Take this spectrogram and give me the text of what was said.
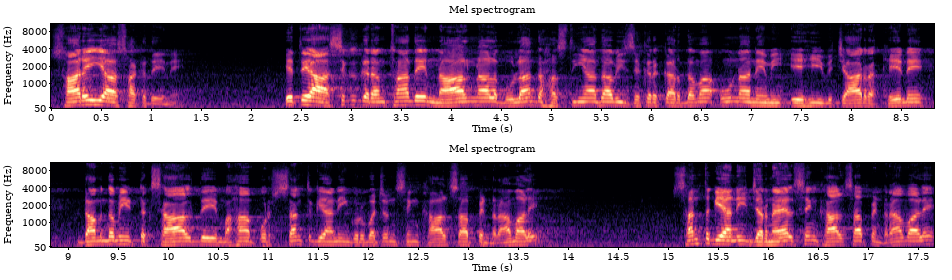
ਸਾਰੇ ਹੀ ਆ ਸਕਦੇ ਨੇ। ਇਤਿਹਾਸਿਕ ਗ੍ਰੰਥਾਂ ਦੇ ਨਾਲ ਨਾਲ ਬੁਲੰਦ ਹਸਤੀਆਂ ਦਾ ਵੀ ਜ਼ਿਕਰ ਕਰ ਦਵਾਂ, ਉਹਨਾਂ ਨੇ ਵੀ ਇਹੀ ਵਿਚਾਰ ਰੱਖੇ ਨੇ। ਦਮਦਮੀ ਟਕਸਾਲ ਦੇ ਮਹਾਪੁਰਸ਼ ਸੰਤ ਗਿਆਨੀ ਗੁਰਬਚਨ ਸਿੰਘ ਖਾਲਸਾ ਭਿੰਡਰਾਂ ਵਾਲੇ, ਸੰਤ ਗਿਆਨੀ ਜਰਨੈਲ ਸਿੰਘ ਖਾਲਸਾ ਭਿੰਡਰਾਂ ਵਾਲੇ,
